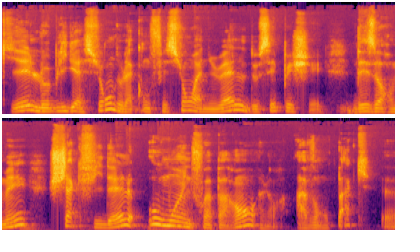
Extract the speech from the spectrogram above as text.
qui est l'obligation de la confession annuelle de ses péchés. Désormais, chaque fidèle, au moins une fois par an, alors avant Pâques euh,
